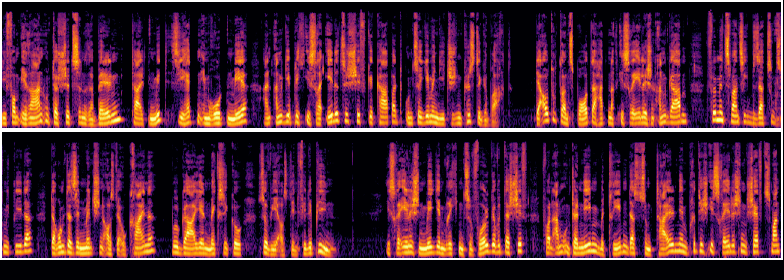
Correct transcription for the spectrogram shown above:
Die vom Iran unterstützten Rebellen teilten mit, sie hätten im Roten Meer ein angeblich israelisches Schiff gekapert und zur jemenitischen Küste gebracht. Der Autotransporter hat nach israelischen Angaben 25 Besatzungsmitglieder, darunter sind Menschen aus der Ukraine, Bulgarien, Mexiko sowie aus den Philippinen. Israelischen Medienberichten zufolge wird das Schiff von einem Unternehmen betrieben, das zum Teil dem britisch-israelischen Geschäftsmann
